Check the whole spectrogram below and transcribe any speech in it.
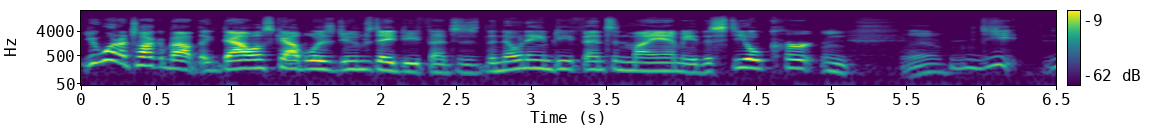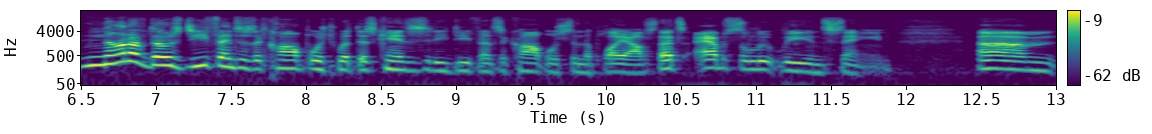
you want to talk about the Dallas Cowboys doomsday defenses, the no-name defense in Miami, the steel curtain. yeah. None of those defenses accomplished what this Kansas City defense accomplished in the playoffs. That's absolutely insane. Um,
